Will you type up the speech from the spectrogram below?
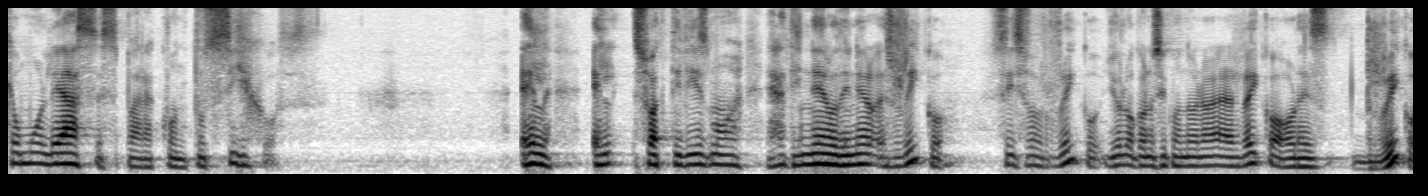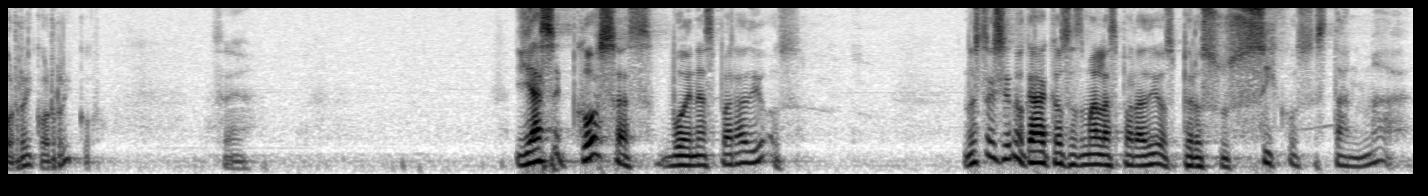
¿cómo le haces para con tus hijos? Él, su activismo era dinero, dinero, es rico, se hizo rico. Yo lo conocí cuando no era rico, ahora es rico, rico, rico. Y hace cosas buenas para Dios. No estoy diciendo que haga cosas malas para Dios, pero sus hijos están mal.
